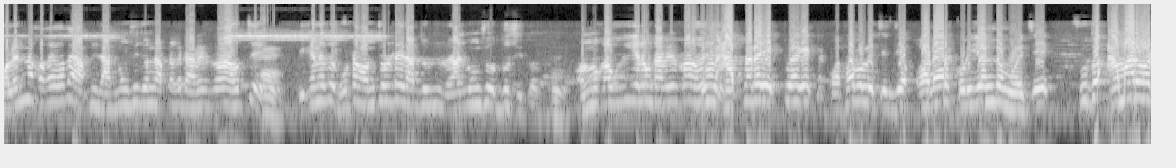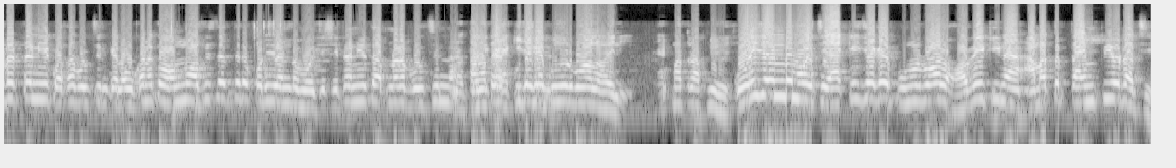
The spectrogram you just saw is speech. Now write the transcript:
বলেন না কথায় কথায় আপনি রাজবংশীর জন্য আপনাকে টার্গেট করা হচ্ছে। হ্যাঁ। এখানে তো গোটা অঞ্চলটাই রাজ- রাজবংশ অধ্যুষিত। অন্য কাউকে কি এরকম টার্গেট করা হয়েছে? আপনারা একটু আগে একটা কথা বলেছেন যে অর্ডার করিজন্ডম হয়েছে। শুধু আমার অর্ডারটা নিয়ে কথা বলছেন কেন? ওখানে তো অন্য অফিসারদেরও করিজন্ডম হয়েছে সেটা নিয়ে তো আপনারা বলছেন না। তাহলে তো একই জায়গায় পুনর্বহাল হয়নি। একমাত্র আপনি হয়েছে করিজন্ডম হয়েছে একই জায়গায় পুনর্বহাল হবে কিনা? আমার তো টাইম পিরিয়ড আছে।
